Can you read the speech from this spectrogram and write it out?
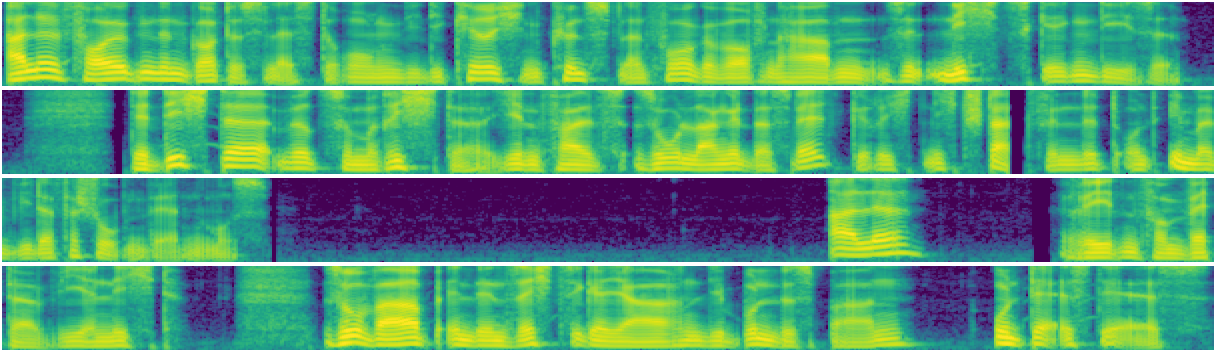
Alle folgenden Gotteslästerungen, die die Kirchen Künstlern vorgeworfen haben, sind nichts gegen diese. Der Dichter wird zum Richter, jedenfalls solange das Weltgericht nicht stattfindet und immer wieder verschoben werden muss. Alle reden vom Wetter, wir nicht. So warb in den 60er Jahren die Bundesbahn und der SDS,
